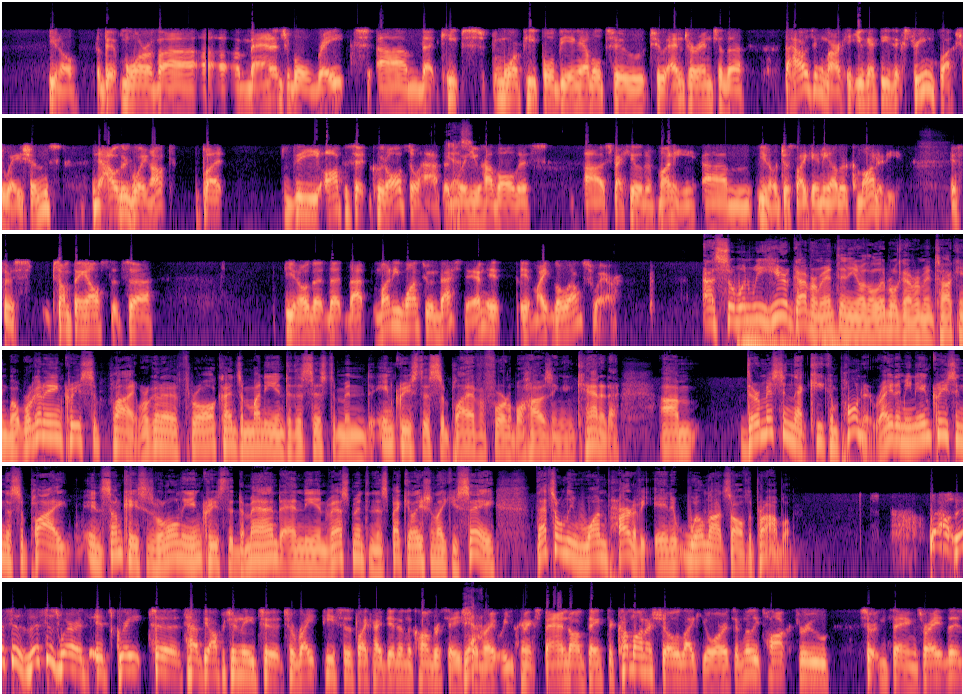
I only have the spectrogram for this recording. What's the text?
you know, a bit more of a, a, a manageable rate um, that keeps more people being able to to enter into the the housing market, you get these extreme fluctuations. Now they're going up, but the opposite could also happen yes. when you have all this uh, speculative money, um, you know, just like any other commodity if there's something else that's uh, you know that, that that money wants to invest in, it it might go elsewhere. Uh, so when we hear government and you know the liberal government talking about we're going to increase supply, we're going to throw all kinds of money into the system and increase the supply of affordable housing in Canada. Um, they're missing that key component, right? I mean, increasing the supply in some cases will only increase the demand and the investment and the speculation, like you say. That's only one part of it, and it will not solve the problem. Well, this is this is where it's great to, to have the opportunity to to write pieces like I did in the conversation, yeah. right, where you can expand on things, to come on a show like yours and really talk through certain things, right? The,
